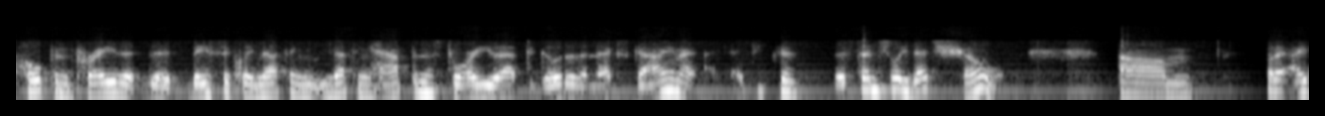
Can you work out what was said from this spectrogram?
hope and pray that that basically nothing nothing happens to where you have to go to the next guy. And I, I think essentially that's shown. Um, but I,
